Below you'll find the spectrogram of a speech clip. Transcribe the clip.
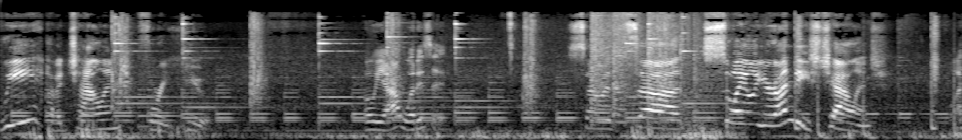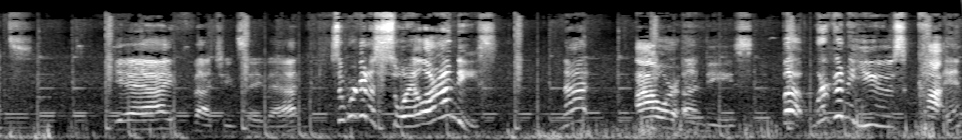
we have a challenge for you. Oh yeah, what is it? So it's uh, Soil Your Undies Challenge. What? Yeah, I thought you'd say that. So we're gonna soil our undies. Not our undies, but we're gonna use cotton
